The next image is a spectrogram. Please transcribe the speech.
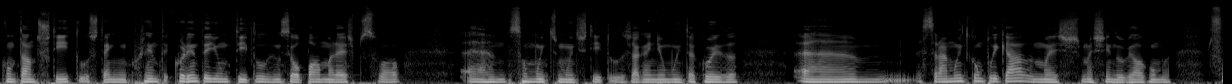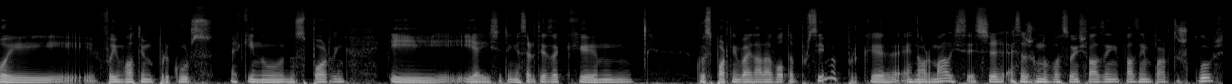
com tantos títulos, tem 40, 41 títulos no seu palmarés pessoal, um, são muitos, muitos títulos, já ganhou muita coisa. será muito complicado, mas, mas sem dúvida alguma foi, foi um ótimo percurso aqui no, no Sporting e, e é isso. Eu tenho a certeza que hum, que o Sporting vai dar a volta por cima, porque é normal, isso, essas renovações fazem, fazem parte dos clubes,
